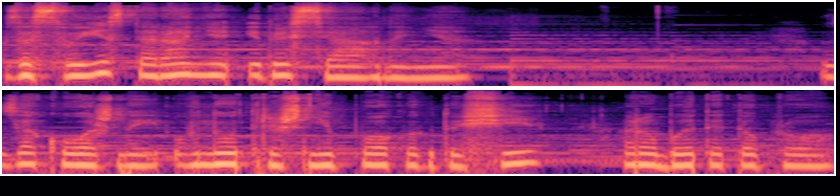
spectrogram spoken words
за свої старання і досягнення, за кожний внутрішній поклик душі робити добро.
